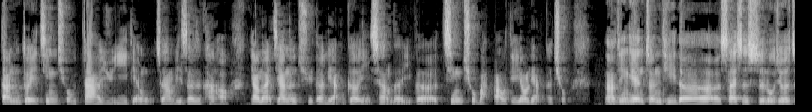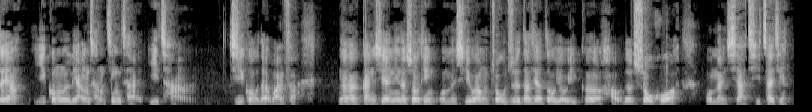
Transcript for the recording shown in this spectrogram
单队进球大于一点五，这场比赛是看好牙买加能取得两个以上的一个进球吧，保底有两个球。那今天整体的赛事思路就是这样，一共两场竞彩，一场机构的玩法。那感谢您的收听，我们希望周日大家都有一个好的收获啊，我们下期再见。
